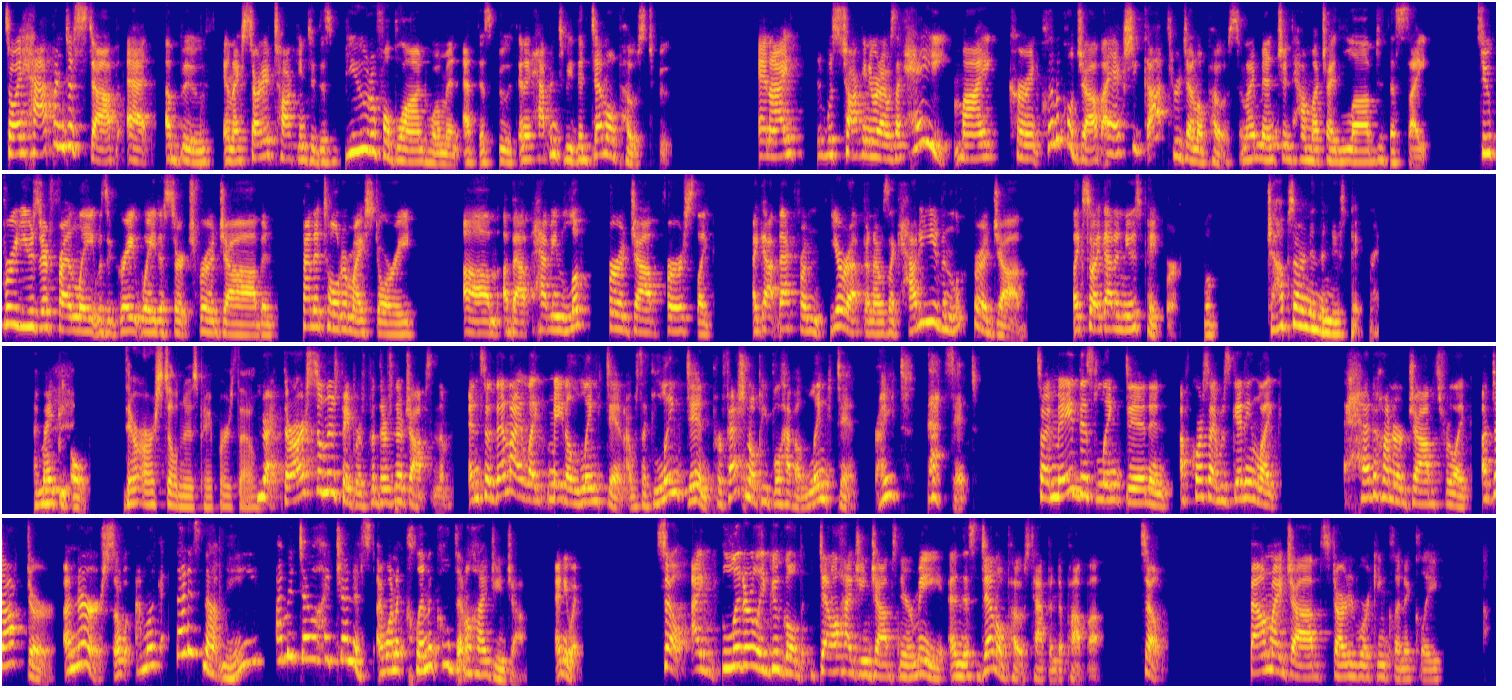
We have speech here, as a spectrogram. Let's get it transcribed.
So I happened to stop at a booth and I started talking to this beautiful blonde woman at this booth, and it happened to be the Dental Post booth. And I was talking to her and I was like, hey, my current clinical job, I actually got through Dental Post. And I mentioned how much I loved the site. Super user friendly. It was a great way to search for a job and kind of told her my story um, about having looked for a job first. Like I got back from Europe and I was like, how do you even look for a job? Like, so I got a newspaper Well, jobs aren't in the newspaper. I might be old. There are still newspapers though. Right. There are still newspapers, but there's no jobs in them. And so then I like made a LinkedIn. I was like, LinkedIn, professional people have a LinkedIn, right? That's it. So I made this LinkedIn. And of course, I was getting like headhunter jobs for like a doctor, a nurse. So I'm like, that is not me. I'm a dental hygienist. I want a clinical dental hygiene job. Anyway, so I literally Googled dental hygiene jobs near me, and this dental post happened to pop up. So found my job, started working clinically.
